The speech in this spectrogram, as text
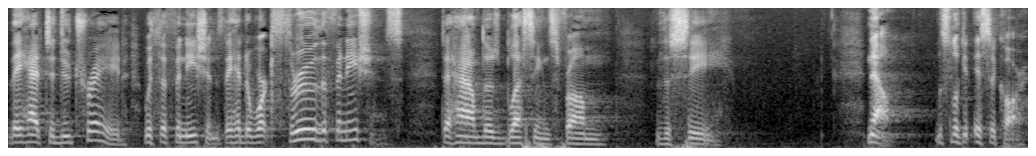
They had to do trade with the Phoenicians, they had to work through the Phoenicians to have those blessings from the sea. Now, let's look at Issachar,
